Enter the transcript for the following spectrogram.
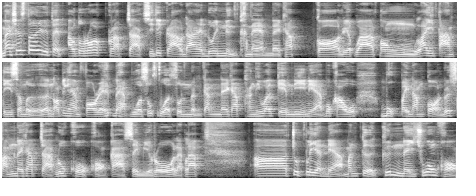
แมนเชสเตอร์ยูไนเต็ดเอาตัวรอดกลับจากซิตี้กราวได้ด้วย 1 คะแนนนะครับ ก็เรียกว่าต้องไล่ตามตีเสมอนอตติงแฮมฟอร์เรสต์แบบหัวซุกหัวซุนเหมือนกันนะครับ ทั้งที่ว่าเกมนี้เนี่ยพวกเขาบุกไปนำก่อนด้วยซ้ำนะครับ จากลูกโขกของกาเซมิโร่แหละครับ จุดเปลี่ยนเนี่ยมันเกิดขึ้นในช่วงของ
